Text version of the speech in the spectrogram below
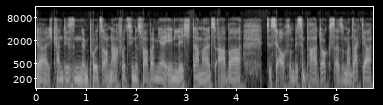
Ja, ich kann diesen Impuls auch nachvollziehen. Das war bei mir ähnlich damals, aber es ist ja auch so ein bisschen paradox. Also man sagt ja,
